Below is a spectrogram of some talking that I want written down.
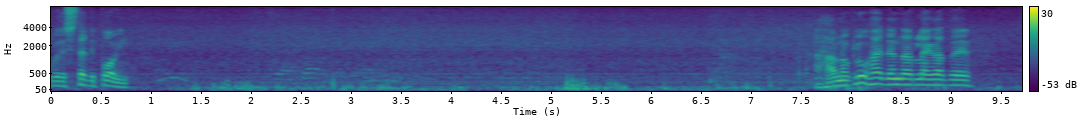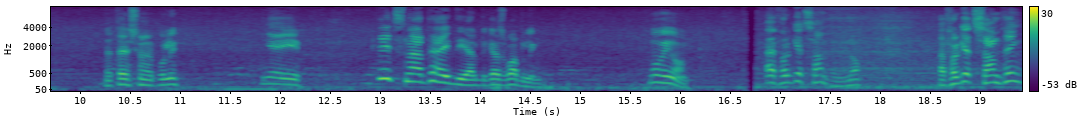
with a steady point. I have no clue how it ended up like that the, the tensioner pulley yeah it's not ideal because wobbling. Moving on. I forget something you know. I forget something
